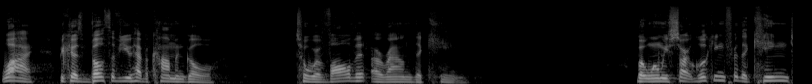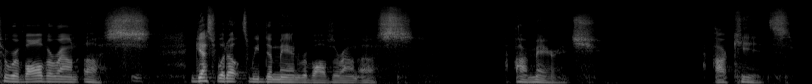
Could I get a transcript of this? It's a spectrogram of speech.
Why? Because both of you have a common goal to revolve it around the king. But when we start looking for the king to revolve around us, guess what else we demand revolves around us? Our marriage, our kids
